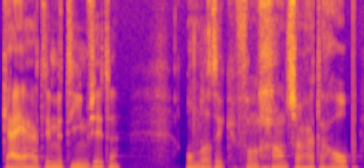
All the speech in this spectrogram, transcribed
keihard in mijn team zitten omdat ik van ganse harte hoop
